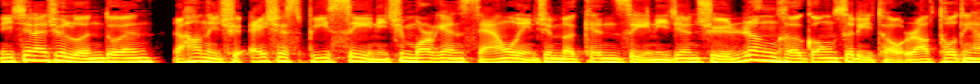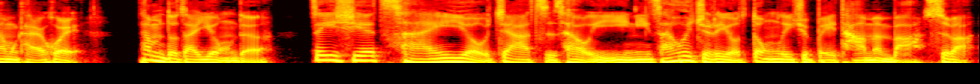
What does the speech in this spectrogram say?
你现在去伦敦，然后你去 HSBC，你去 Morgan Stanley，你去 McKinsey，你今天去任何公司里头，然后偷听他们开会，他们都在用的这些才有价值，才有意义，你才会觉得有动力去背他们吧，是吧？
